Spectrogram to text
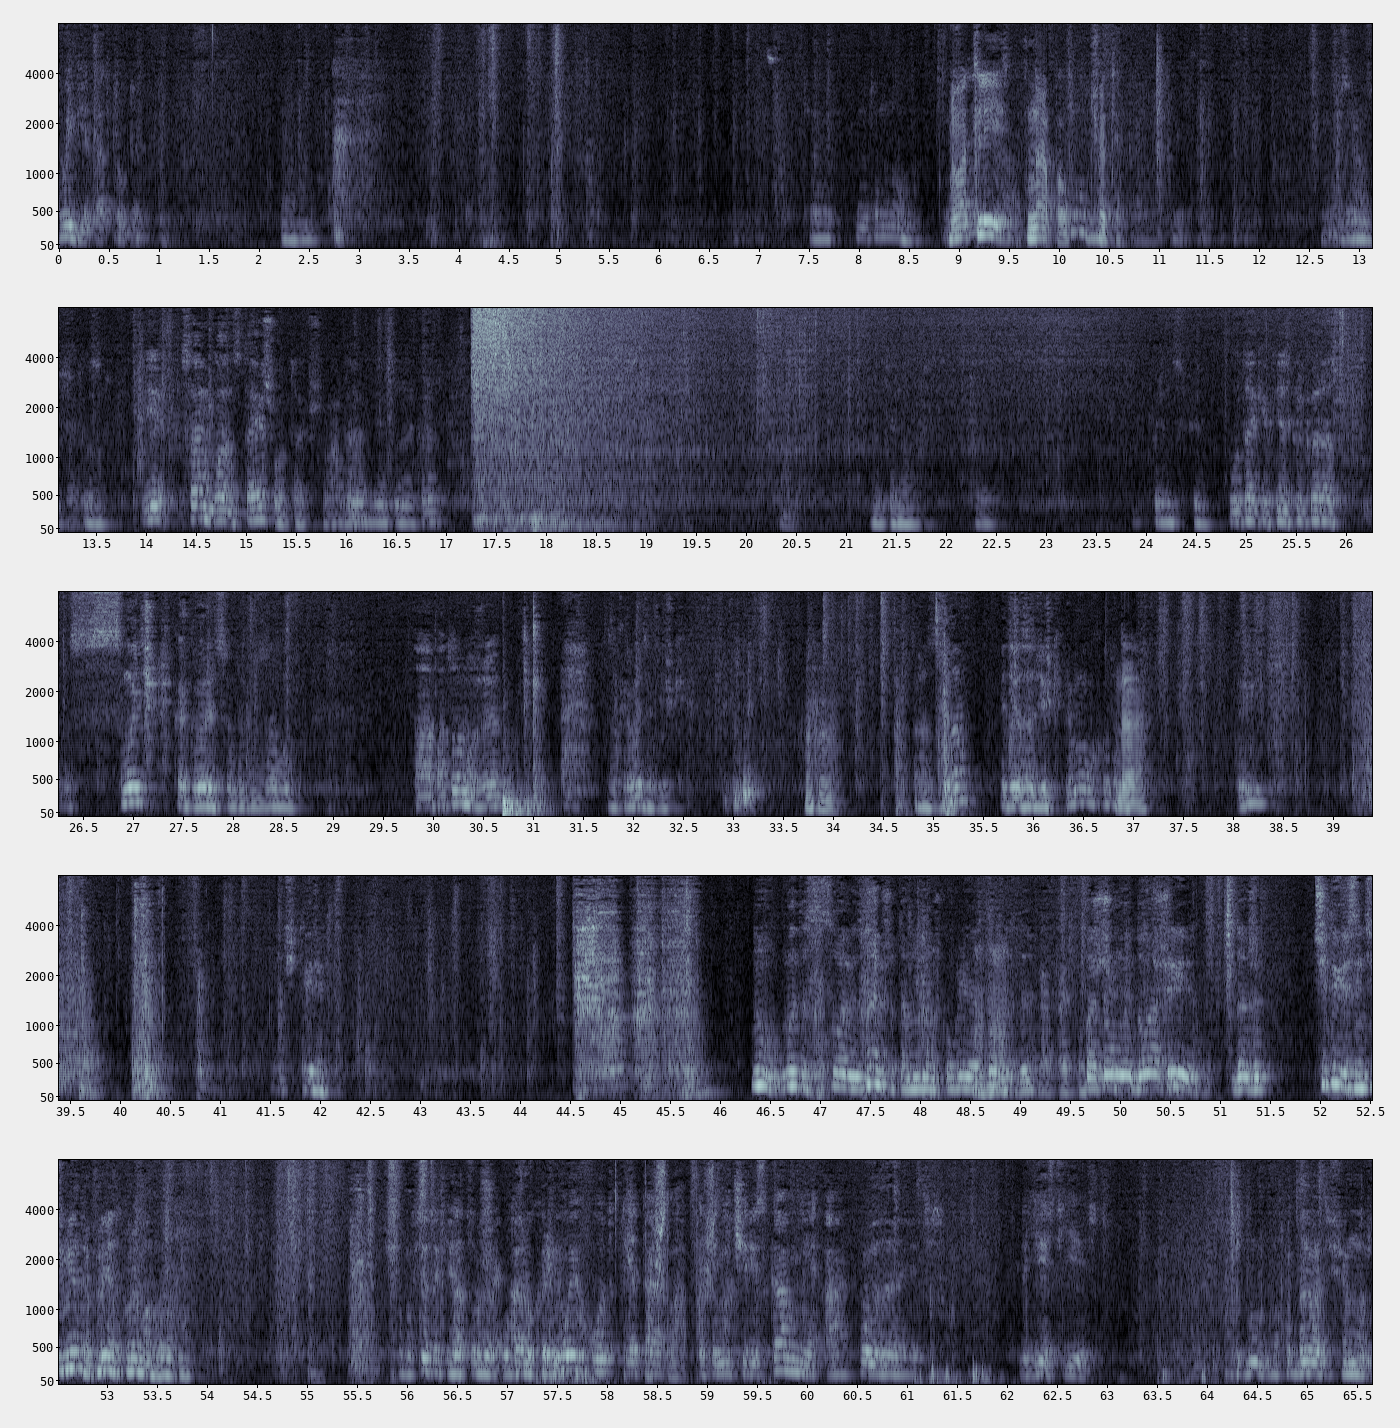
выбьет оттуда. Ну это много. Ну отлей на пол. Что ты? Прям что. И самое главное, ставишь вот так, что Ну да, я туда как раз натянул. В принципе, вот так их несколько раз смыть, как говорится, вот эту залу, а потом уже закрывать задвижки. Ага. Раз, два. Это задвижки прямого хода. Да. Три. И четыре. Ну, мы-то с вами знаем, что там немножко углей осталось, да? Да, поэтому Поэтому мы чуть-чуть, 2, 3, даже 4 сантиметра приоткроем обратно. Чтобы все-таки А, слушай, а прямой ход это, Пошла, это не через камни, а О, да, есть. да есть, есть. Ну, поддавать еще можно.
